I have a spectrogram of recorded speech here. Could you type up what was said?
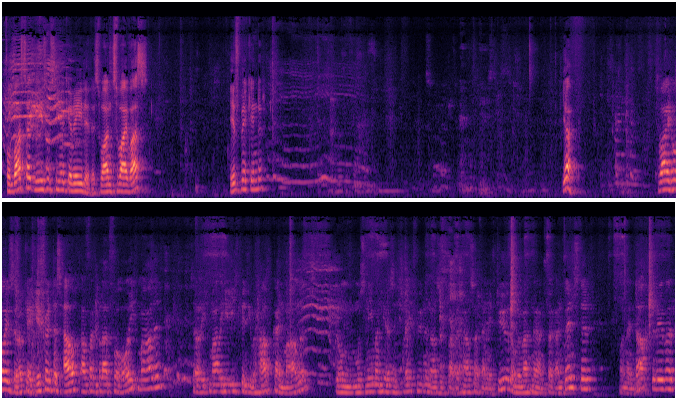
von was hat Jesus hier geredet? Es waren zwei was? Hilft mir, Kinder. Ja. Zwei Häuser, okay. Ihr könnt das auch auf ein Blatt vor euch malen. So, ich male hier, ich bin überhaupt kein Maler. Darum muss niemand hier sich schlecht fühlen. Also das Haus hat eine Tür und wir machen ein Fenster und ein Dach drüber.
